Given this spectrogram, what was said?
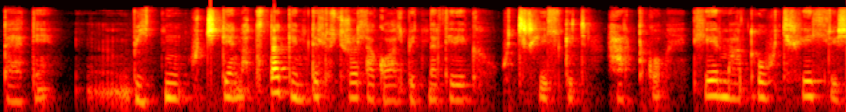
одоо яа тийм биет нь хүчтэй ноцтой гэмтэл учруулаагүй бол бид нар тэрийг хүчрхийл гэж хардггүй. Тэгэхээр магадгүй хүчрхийл биш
